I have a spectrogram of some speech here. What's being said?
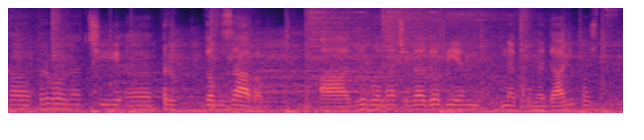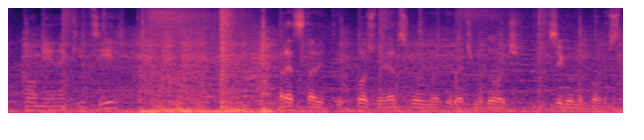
kao prvo, znači, e, prv, dobru zabavu, a drugo, znači, da dobijem neku medalju, pošto to mi je neki cilj. Predstaviti Bosnu i Hercegovinu i da ćemo doći sigurno ponosno.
